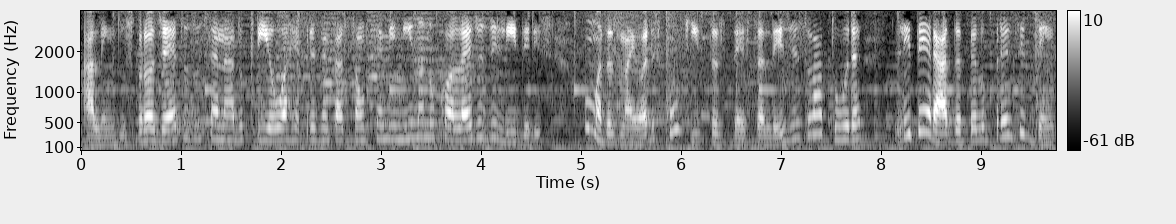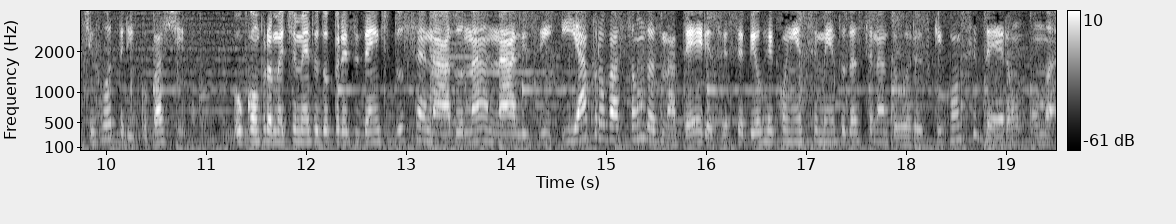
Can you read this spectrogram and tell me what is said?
Além dos projetos, o Senado criou a representação feminina no Colégio de Líderes, uma das maiores conquistas desta legislatura, liderada pelo presidente Rodrigo Pacheco. O comprometimento do presidente do Senado na análise e aprovação das matérias recebeu reconhecimento das senadoras, que consideram uma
